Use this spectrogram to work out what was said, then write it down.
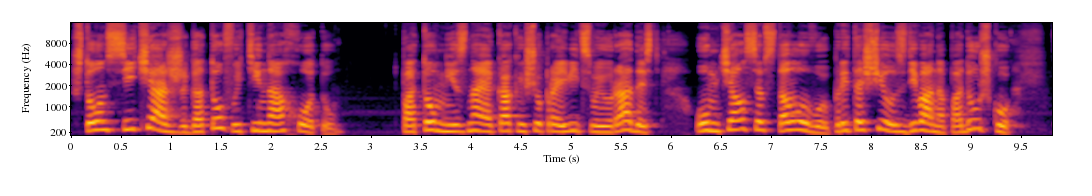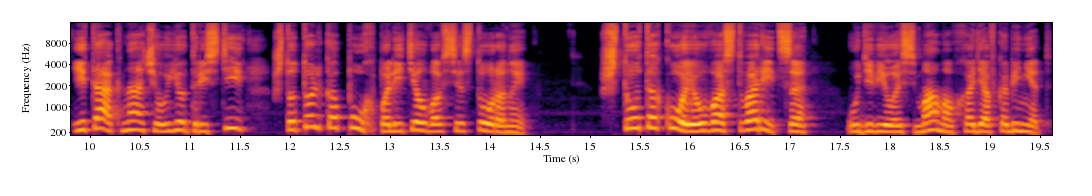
что он сейчас же готов идти на охоту. Потом, не зная, как еще проявить свою радость, умчался в столовую, притащил с дивана подушку и так начал ее трясти, что только пух полетел во все стороны. «Что такое у вас творится?» – удивилась мама, входя в кабинет.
